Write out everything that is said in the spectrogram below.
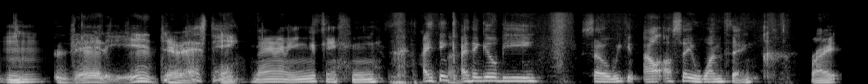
Mm-hmm. Very interesting. I think I think it'll be so we can I'll, I'll say one thing, right?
